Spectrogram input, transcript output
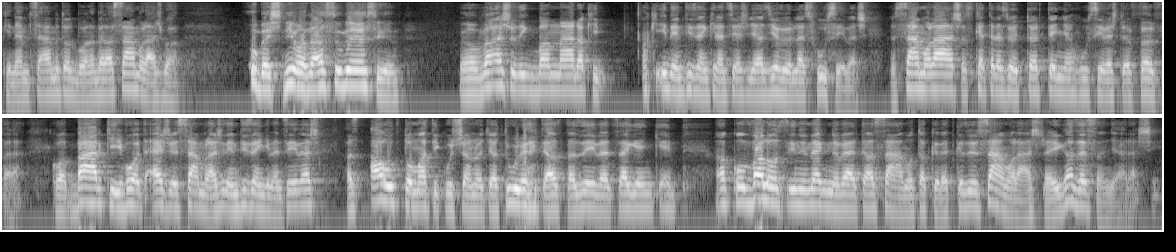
ki nem számított volna bele a számolásba. Ubes nionászum. A másodikban már, aki, aki idén 19 éves, ugye az jövő lesz 20 éves. A számolás az kötelező, hogy történjen 20 évestől fölfele. Akkor bárki volt első számolás idén 19 éves, az automatikusan, hogyha túlélte azt az évet szegényként, akkor valószínű megnövelte a számot a következő számolásra, igaz? Ez mondjárási.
